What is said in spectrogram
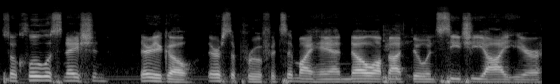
So, Clueless Nation, there you go. There's the proof. It's in my hand. No, I'm not doing CGI here.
